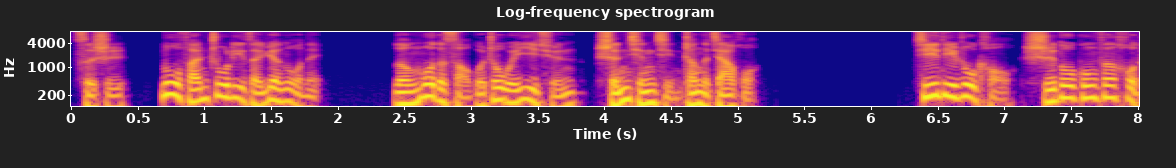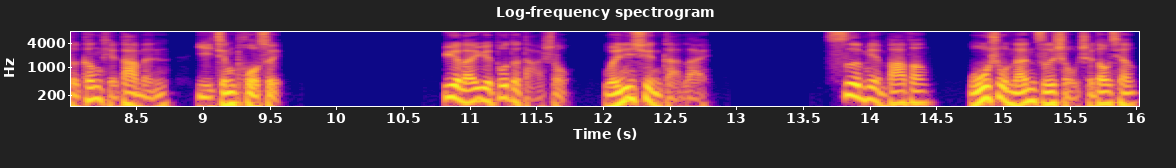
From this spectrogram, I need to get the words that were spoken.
此时，陆凡伫立在院落内，冷漠的扫过周围一群神情紧张的家伙。基地入口十多公分厚的钢铁大门已经破碎，越来越多的打兽闻讯赶来，四面八方无数男子手持刀枪。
